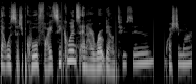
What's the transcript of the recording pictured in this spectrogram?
that was such a cool fight sequence. And I wrote down too soon? Question mark.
